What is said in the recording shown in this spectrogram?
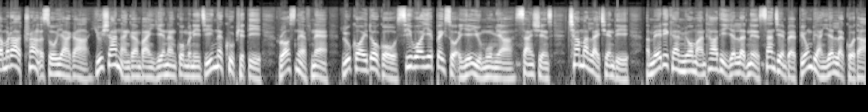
သမ္မတထရန့်အစိုးရကယူရှားနိုင်ငံပိုင်ရေနံကုမ္ပဏီကြီးနှစ်ခုဖြစ်သည့် Rosneft နဲ့ Lukoil တို့ကိုစီးပွားရေးပိတ်ဆို့အရေးယူမှုများ sanctions ချမှတ်လိုက်ခြင်းသည်အမေရိကန်မျိုးမှန်ထားသည့်ရက်လက်နှင့်စန့်ကျင်ဘက်ပြုံးပြန်ရက်လက်ကိုသာ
